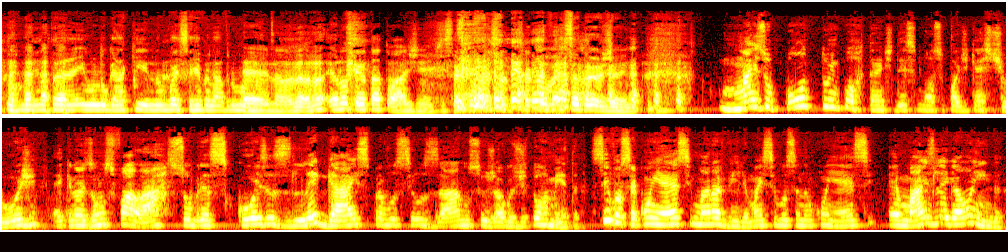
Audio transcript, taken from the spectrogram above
Tormenta em um lugar que não vai ser revelado no momento. É, não, não, eu não tenho tatuagem, gente. Isso é conversa, isso é conversa do Eugênio. Mas o ponto importante desse nosso podcast hoje é que nós vamos falar sobre as coisas legais para você usar nos seus jogos de tormenta. Se você conhece, maravilha, mas se você não conhece, é mais legal ainda.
